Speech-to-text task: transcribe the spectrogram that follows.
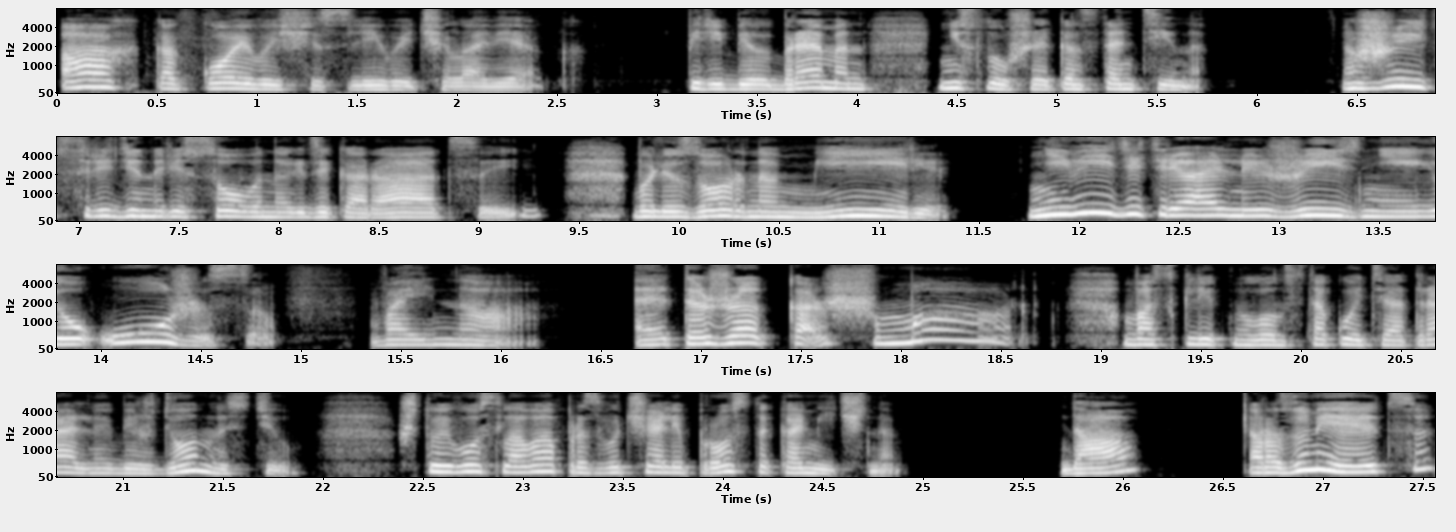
«Ах, какой вы счастливый человек! — перебил Бремен, не слушая Константина. «Жить среди нарисованных декораций, в иллюзорном мире, не видеть реальной жизни ее ужасов, война. Это же кошмар!» — воскликнул он с такой театральной убежденностью, что его слова прозвучали просто комично. «Да, разумеется»,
